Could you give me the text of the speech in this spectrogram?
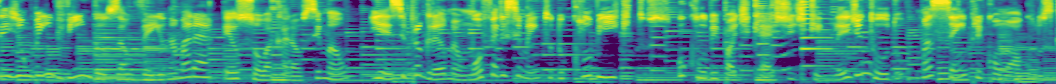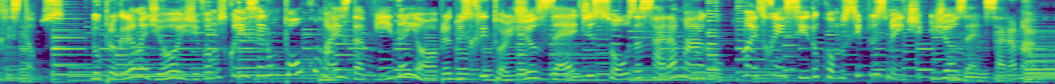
Sejam bem-vindos ao Veio na Maré. Eu sou a Carol Simão e esse programa é um oferecimento do Clube Ictus, o clube podcast de quem lê de tudo, mas sempre com óculos cristãos. No programa de hoje, vamos conhecer um pouco mais da vida e obra do escritor José de Souza Saramago, mais conhecido como simplesmente José Saramago.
